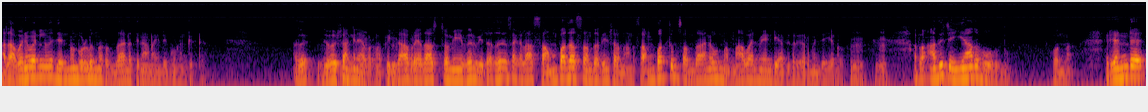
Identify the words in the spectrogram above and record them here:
അത് അവനവനിൽ നിന്ന് ജന്മം കൊള്ളുന്ന സന്താനത്തിനാണ് അതിന്റെ ഗുണം കിട്ടുക. അത് ജ്യോതിഷം അങ്ങനെയാണ് പറഞ്ഞത്. പ്രീതാ പ്രേതാസ്ത്വമീഭർ വിദധ സകല സമ്പദ സന്തതിയും എന്നാണ് സമ്പത്തും സന്താനവും നന്നാവാൻ വേണ്ടിയാണ് പിതൃകർമ്മം ചെയ്യണത്. അപ്പോൾ അത് ചെയ്യാതെ പോകുന്നു. ഒന്ന്. രണ്ട്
